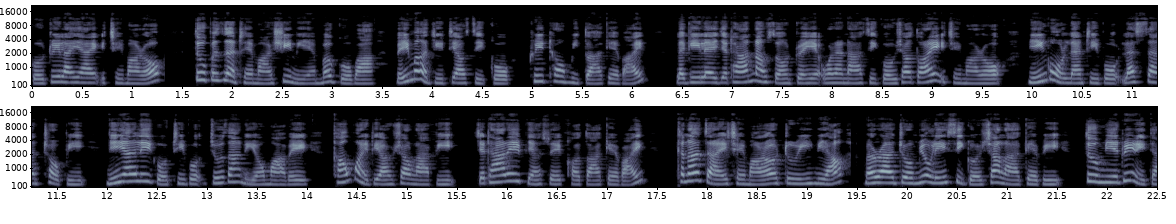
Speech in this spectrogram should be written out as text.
ကိုတွေ့လိုက်ရတဲ့အချိန်မှာတော့ သူ့ပါဇက်ထဲမှာရှိနေတဲ့မုတ်ကိုပါမိမကြီးတယောက်စီကိုခရီးထုတ်မိသွားခဲ့ပါတယ်။လက်ကီလည်းယထာနောက်ဆုံးတွဲရဲ့ဝရဏာစီကိုရောက်သွားတဲ့အချိန်မှာတော့မြင်းကိုလန့်တီဖို့လက်ဆန့်ထုတ်ပြီးမြင်းရိုင်းလေးကိုထိဖို့ကြိုးစားနေအောင်မှာပဲခေါင်းပိုင်တယောက်ရောက်လာပြီးယထာလေးပြန်ဆွဲခေါ်သွားခဲ့ပါတယ်။ခဏကြာတဲ့အချိန်မှာတော့တူရီမြောက်မရာဂျိုမြို့လေးစီကိုရောက်လာခဲ့ပြီးသူမြင်တွေ့နေကြ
